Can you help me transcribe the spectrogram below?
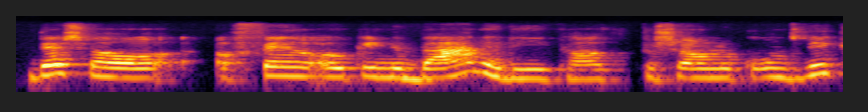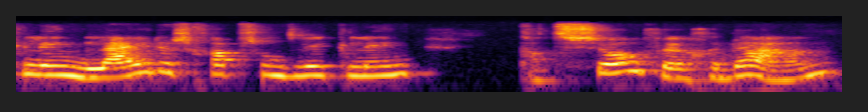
best wel veel ook in de banen die ik had. Persoonlijke ontwikkeling, leiderschapsontwikkeling. Ik had zoveel gedaan.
